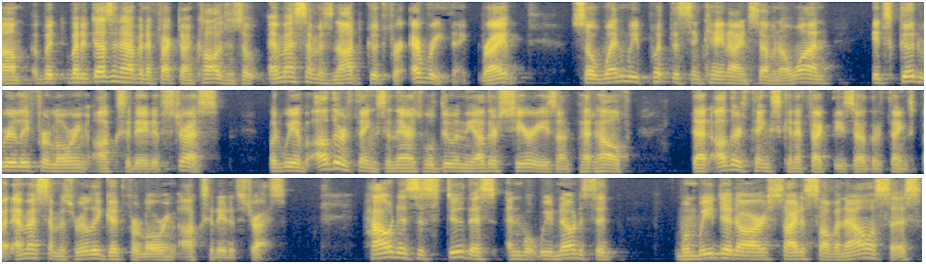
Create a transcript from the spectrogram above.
um, but but it doesn't have an effect on collagen. So MSM is not good for everything, right? So when we put this in K9701, it's good really for lowering oxidative stress. But we have other things in there, as we'll do in the other series on pet health, that other things can affect these other things. But MSM is really good for lowering oxidative stress. How does this do this? And what we've noticed that when we did our Cytosolve analysis,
